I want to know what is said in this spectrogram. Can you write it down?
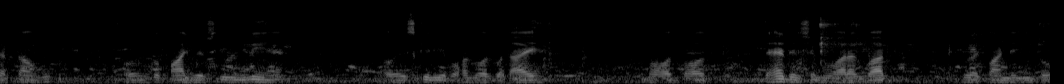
करता हूँ और उनको पाँच वेब सीरीज़ मिली हैं और इसके लिए बहुत बहुत बधाई बहुत बहुत तहे दिल से मुबारकबाद सूरज पांडे जी को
